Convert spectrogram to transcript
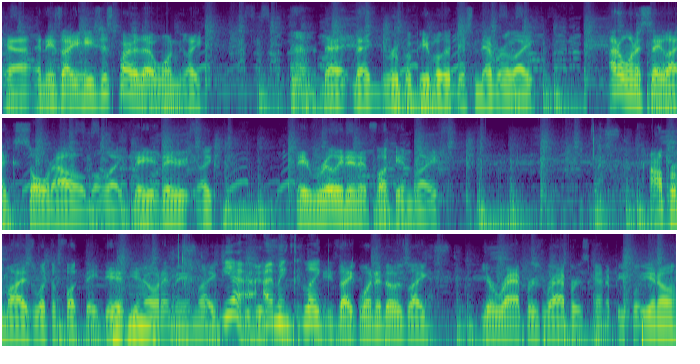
Yeah. And he's like, he's just part of that one, like, that, that group of people that just never, like, I don't want to say, like, sold out, but, like, they, they, like, they really didn't fucking, like, compromise what the fuck they did. You know what I mean? Like, Yeah, just- I mean, like, he's like one of those, like, your rappers, rappers kind of people, you know?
